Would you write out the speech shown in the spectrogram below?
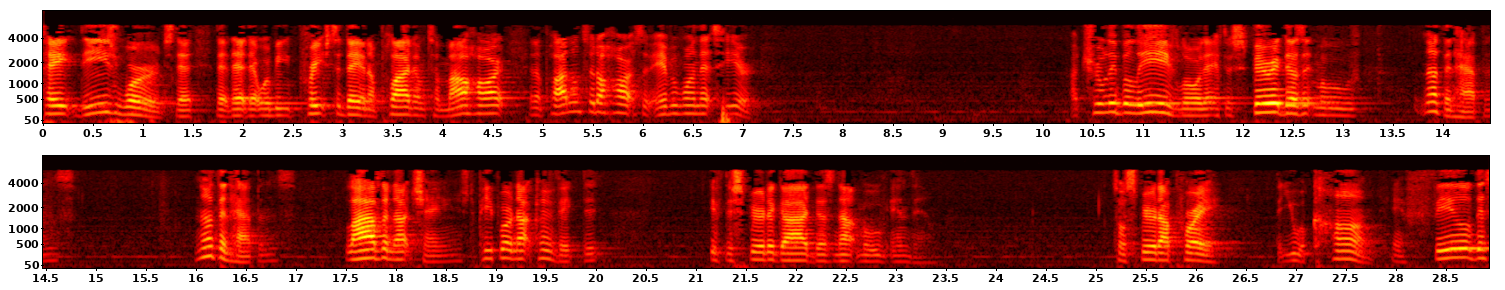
take these words that, that, that, that will be preached today and apply them to my heart and apply them to the hearts of everyone that's here. I truly believe, Lord, that if the Spirit doesn't move, nothing happens. Nothing happens. Lives are not changed. People are not convicted if the Spirit of God does not move in them. So, Spirit, I pray that you will come and fill this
